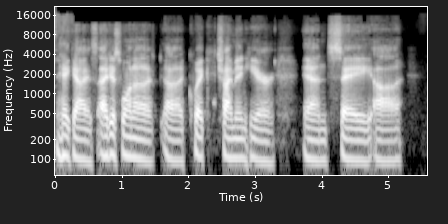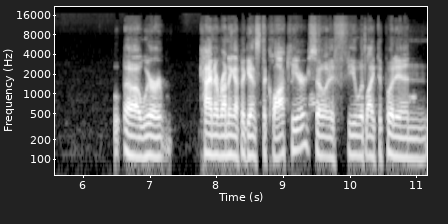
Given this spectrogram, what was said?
Hey guys, I just want to uh, quick chime in here and say uh, uh, we're kind of running up against the clock here. So if you would like to put in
